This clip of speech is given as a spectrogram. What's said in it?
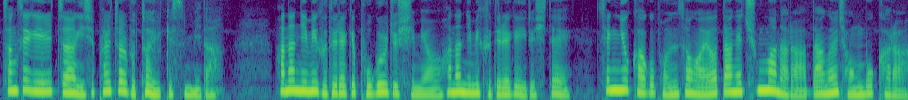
창세기 1장 28절부터 읽겠습니다. 하나님이 그들에게 복을 주시며 하나님이 그들에게 이르시되 생육하고 번성하여 땅에 충만하라 땅을 정복하라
